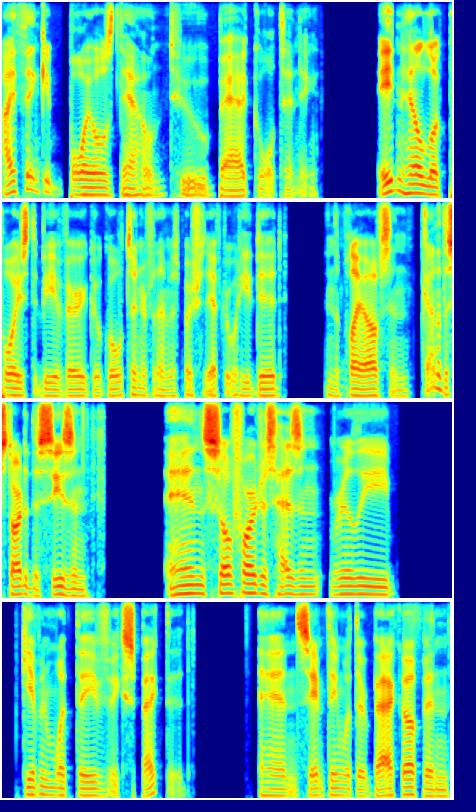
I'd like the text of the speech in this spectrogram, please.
I think it boils down to bad goaltending. Adin Hill looked poised to be a very good goaltender for them, especially after what he did in the playoffs and kind of the start of the season. And so far just hasn't really given what they've expected. And same thing with their backup. And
